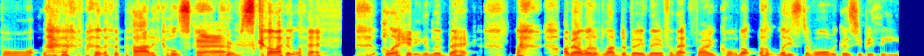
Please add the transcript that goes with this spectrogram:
for the particles from Skylab landing in the back. I mean, I would have loved to have been there for that phone call, not, not least of all because you'd be thinking,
